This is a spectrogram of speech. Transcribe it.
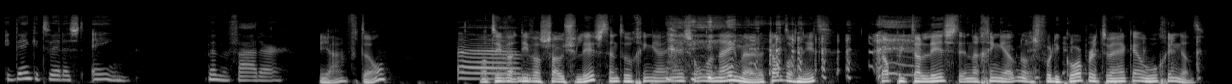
ik denk in 2001, met mijn vader. Ja, vertel. Want die, die Ehm, was socialist en toen ging jij ineens ondernemen. Dat kan toch niet? Kapitalist en dan ging je ook nog eens voor die corporate werken. Hoe ging dat?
